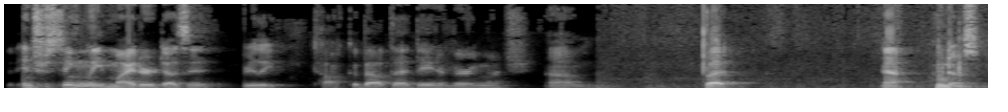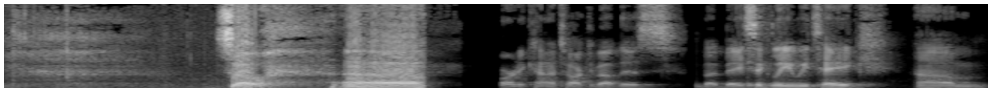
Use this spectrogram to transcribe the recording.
but interestingly, MITRE doesn't really talk about that data very much. Um, but yeah, who knows? So, uh, already kind of talked about this, but basically we take um,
